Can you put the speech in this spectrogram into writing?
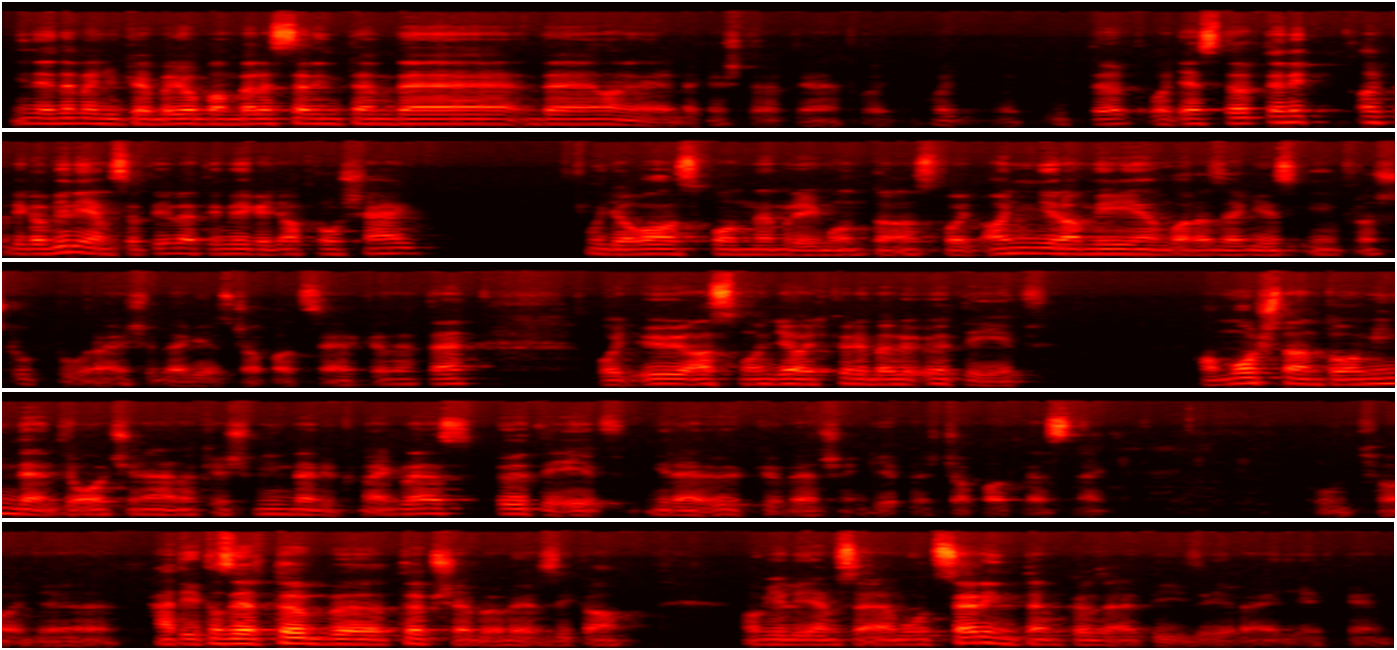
Minden nem menjünk ebbe jobban bele szerintem, de, de nagyon érdekes történet, hogy, hogy, hogy, itt tört, hogy ez történik. Ami pedig a Williams-et illeti, még egy apróság, ugye a Valspon nemrég mondta azt, hogy annyira mélyen van az egész infrastruktúra és az egész csapat szerkezete, hogy ő azt mondja, hogy körülbelül 5 év ha mostantól mindent jól csinálnak, és mindenük meg lesz, 5 év, mire ők versenyképes csapat lesznek. Úgyhogy hát itt azért több, több seből vérzik a, a Williams elmúlt, szerintem közel 10 éve egyébként.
